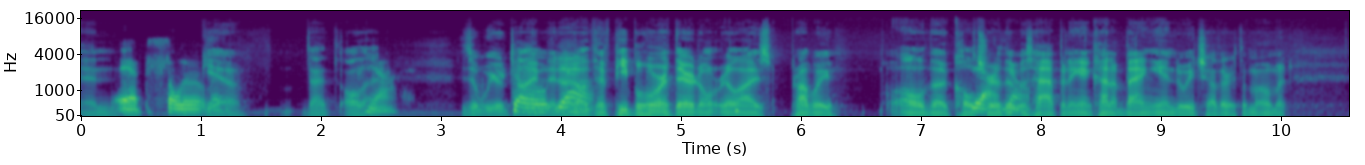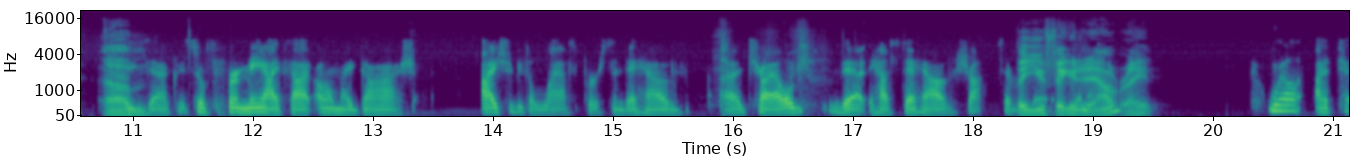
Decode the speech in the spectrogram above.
and Absolutely. yeah, that all that. Yeah. It's a weird So, time. And I don't if people who aren't there don't realize probably all the culture Yeah, that no. was happening and kind of banging into each other at the moment. Um, exactly. So for me, I thought, oh my gosh, I should be the last person to have a child that has to have shots every but you day, figured it know? out, right? Well, I, t-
